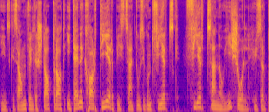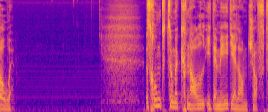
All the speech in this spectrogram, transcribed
Insgesamt will der Stadtrat in diesen Quartieren bis 2040 14 neue Schulhäuser bauen. Es kommt zum Knall in der Medienlandschaft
